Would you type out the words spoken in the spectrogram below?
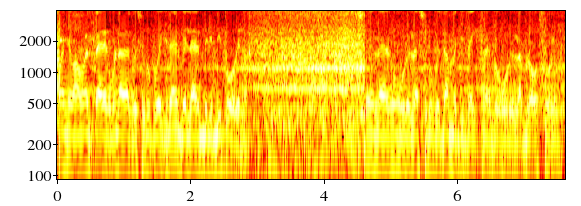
கொஞ்சம் அமைப்பாக இருக்க மாட்டேன் அதை சுருக்கு வச்சு தான் இப்போ எல்லோரும் விரும்பி போடணும் ஸோ எல்லாருக்கும் கூடுதலாக சுருக்கு தான் வச்சு தைக்கிறோம் இப்போ கூடுதலாக ப்ளவுஸ் உங்களுக்கு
